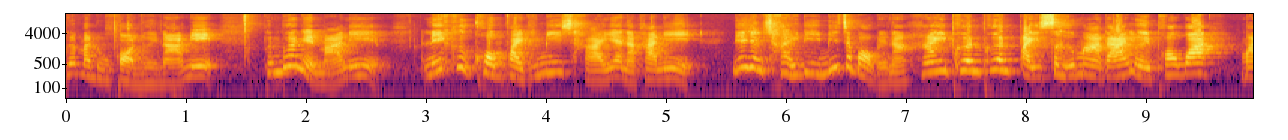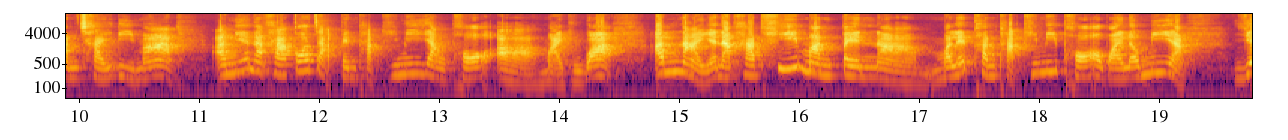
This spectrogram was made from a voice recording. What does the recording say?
พื่อนๆมาดูก่อนเลยนะนี่เพื่อนๆเห็นไหมนี่อันนี้คือโคมไฟที่มี่ใช้อะนะคะนี่เนี่ยยังใช้ดีมี่จะบอกเลยนะ ให้เพื่อนๆไปซื้อมาได้เลย เพราะว่ามันใช้ดีมาก อันเนี้ยนะคะก็จะเป็นผักที่มี่ยังเพาะอ่าหมายถึงว่าอันไหนนะคะที่มันเป็นอ่าเมล็ดพันธุ์ผักที่มี่เพาะเอาไว้แล้วมี่อะแย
